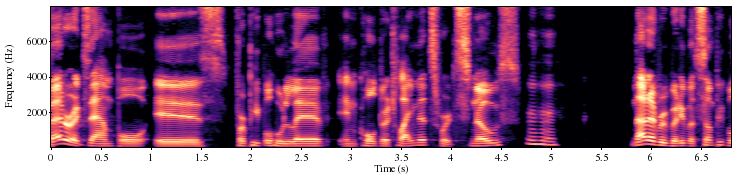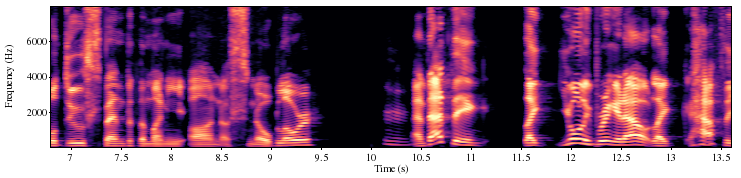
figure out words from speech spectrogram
better example is for people who live in colder climates where it snows. hmm Not everybody, but some people do spend the money on a snowblower. hmm And that thing, like, you only bring it out like half the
